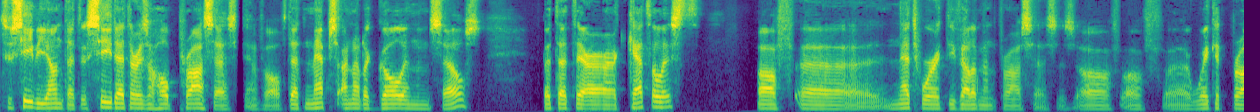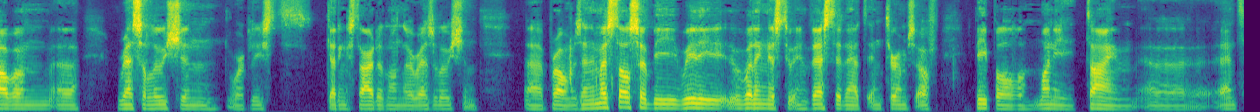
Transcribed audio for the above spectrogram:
to see beyond that, to see that there is a whole process involved. That maps are not a goal in themselves, but that they are a catalyst of uh, network development processes, of of uh, wicked problem uh, resolution, or at least getting started on the resolution uh, problems. And there must also be really willingness to invest in that in terms of people, money, time. Uh, and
